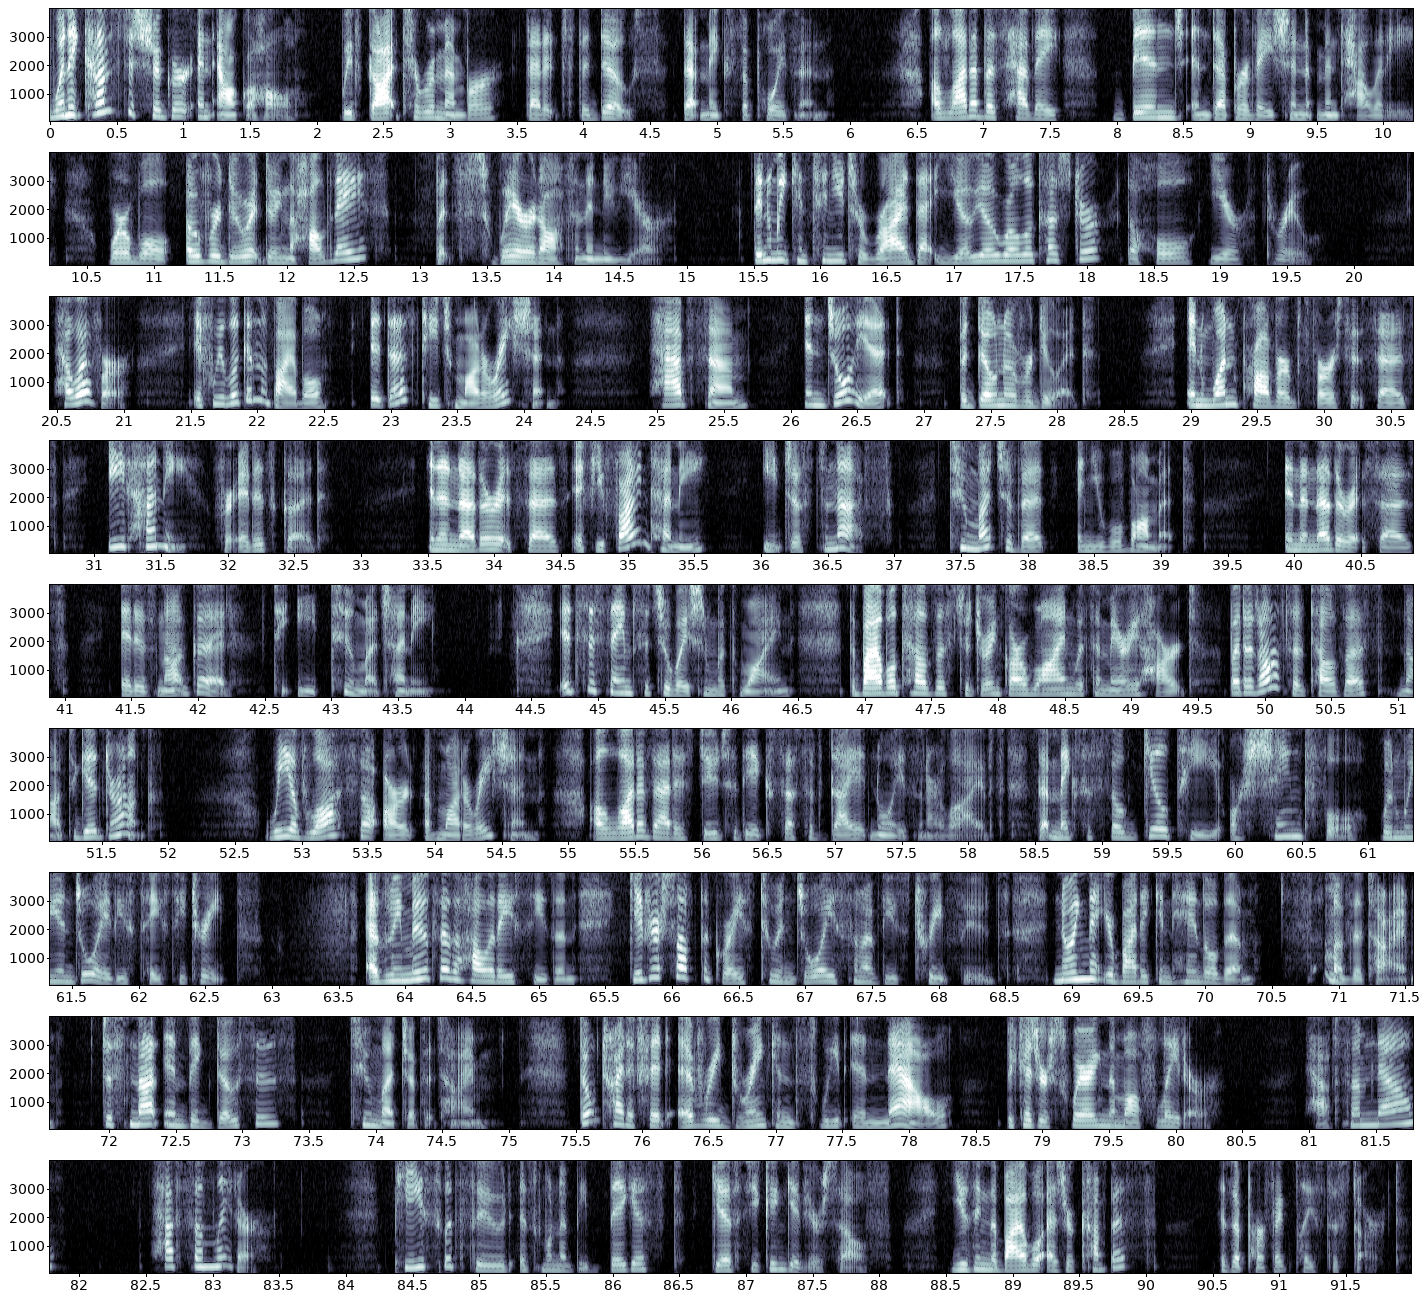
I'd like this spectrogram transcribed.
When it comes to sugar and alcohol, we've got to remember that it's the dose that makes the poison. A lot of us have a binge and deprivation mentality where we'll overdo it during the holidays, but swear it off in the new year. Then we continue to ride that yo yo roller coaster the whole year through. However, if we look in the Bible, it does teach moderation. Have some, enjoy it, but don't overdo it. In one Proverbs verse, it says, Eat honey, for it is good. In another, it says, If you find honey, eat just enough. Too much of it, and you will vomit. In another, it says, It is not good to eat too much honey. It's the same situation with wine. The Bible tells us to drink our wine with a merry heart, but it also tells us not to get drunk. We have lost the art of moderation. A lot of that is due to the excessive diet noise in our lives that makes us feel guilty or shameful when we enjoy these tasty treats. As we move through the holiday season, give yourself the grace to enjoy some of these treat foods, knowing that your body can handle them some of the time, just not in big doses, too much of the time. Don't try to fit every drink and sweet in now because you're swearing them off later. Have some now, have some later. Peace with food is one of the biggest gifts you can give yourself. Using the Bible as your compass is a perfect place to start.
